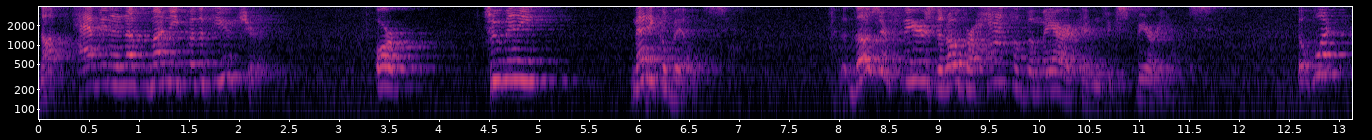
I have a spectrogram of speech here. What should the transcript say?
Not having enough money for the future? Or too many medical bills? Those are fears that over half of Americans experience. But what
